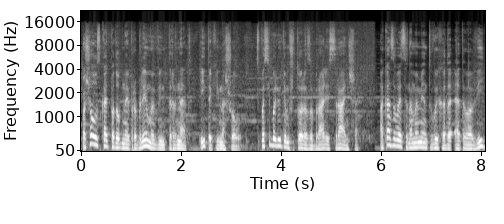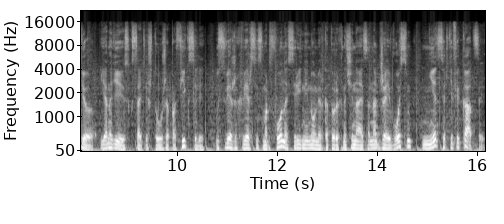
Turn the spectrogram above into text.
Пошел искать подобные проблемы в интернет и таки нашел. Спасибо людям, что разобрались раньше. Оказывается, на момент выхода этого видео, я надеюсь, кстати, что уже пофиксили, у свежих версий смартфона, серийный номер которых начинается на J8, нет сертификации.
